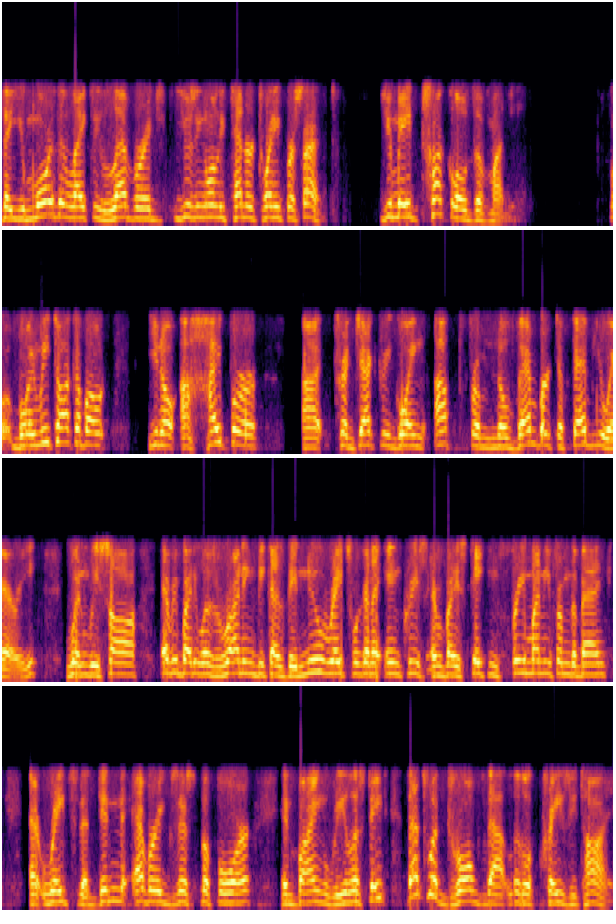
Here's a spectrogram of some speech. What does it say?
that you more than likely leveraged using only 10 or 20%. you made truckloads of money. When we talk about, you know, a hyper uh, trajectory going up from November to February when we saw everybody was running because they knew rates were going to increase. Everybody's taking free money from the bank at rates that didn't ever exist before and buying real estate. That's what drove that little crazy time.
